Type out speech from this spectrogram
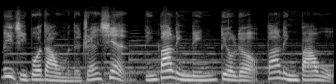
立即拨打我们的专线零八零零六六八零八五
